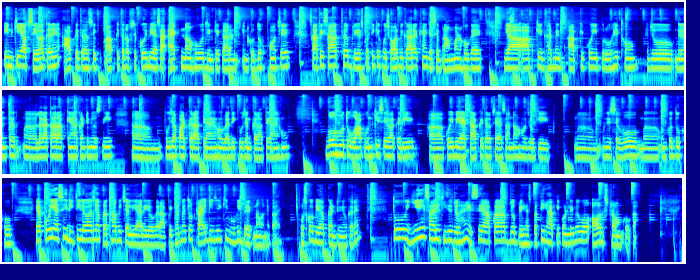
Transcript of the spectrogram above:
इनकी आप सेवा करें। आपके तरफ़ से, आपकी तरफ़ से कोई भी ऐसा एक्ट ना हो जिनके कारण इनको दुख पहुँचे। साथ ही साथ बृहस्पति के कुछ और भी कारक हैं, जैसे ब्राह्मण हो गए या आपके घर में आपके कोई पुरोहित हों जो निरंतर लगातार आपके यहाँ कंटिन्यूसली पूजा पाठ कराते आए हों, वैदिक पूजन कराते आए हों, वो हों तो आप उनकी सेवा करिए। कोई भी एक्ट आपकी तरफ़ से ऐसा ना हो जो कि जिससे वो उनको दुख हो। या कोई ऐसी रीति रिवाज या प्रथा भी चली आ रही हो अगर आपके घर में तो ट्राई कीजिए कि वो भी ब्रेक ना होने पाए। उसको भी आप कंटिन्यू करें। तो ये सारी चीज़ें जो हैं, इससे आपका जो बृहस्पति है आपकी कुंडली में, वो और स्ट्रांग होगा।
